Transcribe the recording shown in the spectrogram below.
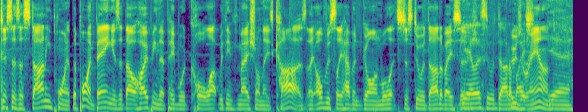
Just as a starting point. The point being is that they were hoping that people would call up with information on these cars. They obviously haven't gone, well, let's just do a database search. Yeah, let's do a database. Who's around? Yeah.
